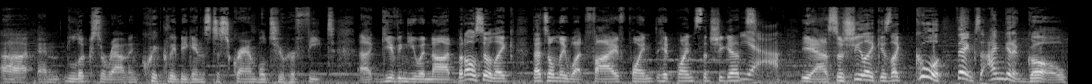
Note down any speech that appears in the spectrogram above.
uh, and looks around and quickly begins to scramble to her feet, uh, giving you a nod. But also, like that's only what five point hit points that she gets. Yeah. yeah. So she like is like, cool, thanks. I'm gonna go.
